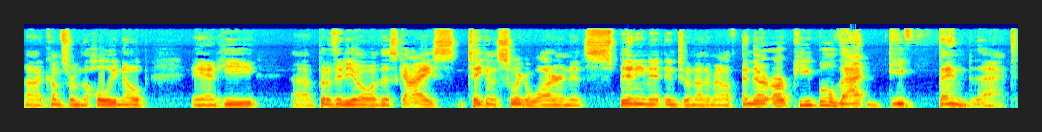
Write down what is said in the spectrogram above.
uh, comes from the Holy Nope, and he uh, put a video of this guy taking a swig of water and then spinning it into another mouth. And there are people that defend that.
